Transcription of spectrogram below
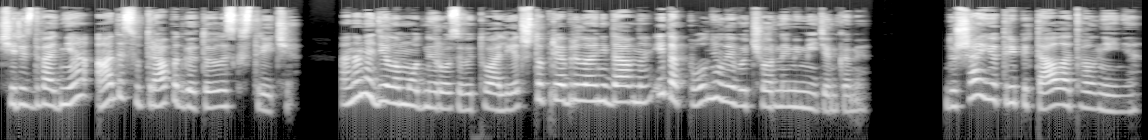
Через два дня Ада с утра подготовилась к встрече. Она надела модный розовый туалет, что приобрела недавно, и дополнила его черными митингами. Душа ее трепетала от волнения.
